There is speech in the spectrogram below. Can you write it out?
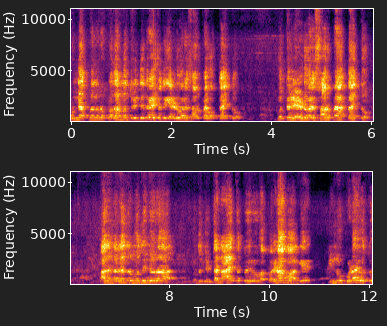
ಪುಣ್ಯಾತ್ಮನವರು ಪ್ರಧಾನಮಂತ್ರಿ ಇದ್ದಿದ್ರೆ ಇಷ್ಟೊತ್ತಿಗೆ ಎರಡೂವರೆ ಸಾವಿರ ರೂಪಾಯಿ ಹೋಗ್ತಾ ಇತ್ತು. ಗೊತ್ತಿರ ಎರಡೂವರೆ ಸಾವಿರ ರೂಪಾಯಿ ಆಗ್ತಾ ಇತ್ತು. ಆದ್ರೆ ನರೇಂದ್ರ ಮೋದಿಜಿಯವರ ಒಂದು ದಿಟ್ಟ ನಾಯಕತ್ವ ಇರುವ ಪರಿಣಾಮವಾಗಿ ಇನ್ನೂ ಕೂಡ ಇವತ್ತು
